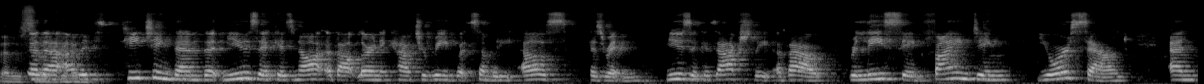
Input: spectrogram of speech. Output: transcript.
That is so, so that good. I was teaching them that music is not about learning how to read what somebody else has written. Music is actually about releasing, finding your sound and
